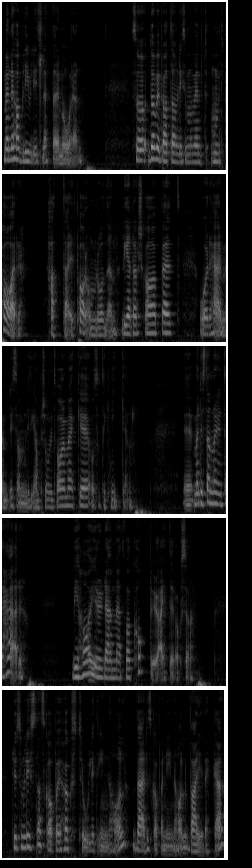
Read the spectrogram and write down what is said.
Men det har blivit lite lättare med åren. Så då har vi pratat om, liksom, om, ett, om ett par hattar, ett par områden. Ledarskapet, och det här med liksom lite grann personligt varumärke och så tekniken. Eh, men det stannar ju inte här. Vi har ju det där med att vara copywriter också. Du som lyssnar skapar ju högst troligt innehåll, värdeskapande innehåll varje vecka.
